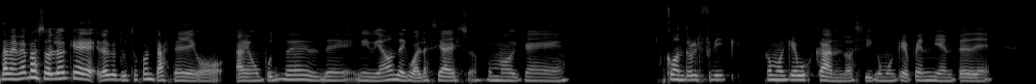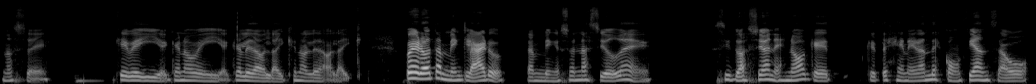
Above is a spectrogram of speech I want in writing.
también me pasó lo que, lo que tú te contaste. Llegó, había un punto de, de mi vida donde igual hacía eso. Como que control freak. Como que buscando, así, como que pendiente de, no sé, qué veía, qué no veía, qué le daba like, qué no le daba like. Pero también, claro, también eso nació de situaciones, ¿no? Que, que te generan desconfianza o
